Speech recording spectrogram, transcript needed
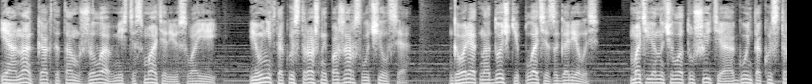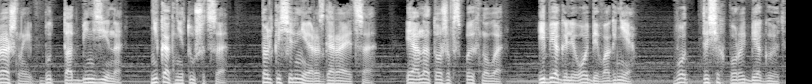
И она как-то там жила вместе с матерью своей. И у них такой страшный пожар случился – Говорят, на дочке платье загорелось. Мать ее начала тушить, а огонь такой страшный, будто от бензина. Никак не тушится, только сильнее разгорается. И она тоже вспыхнула. И бегали обе в огне. Вот до сих пор и бегают.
